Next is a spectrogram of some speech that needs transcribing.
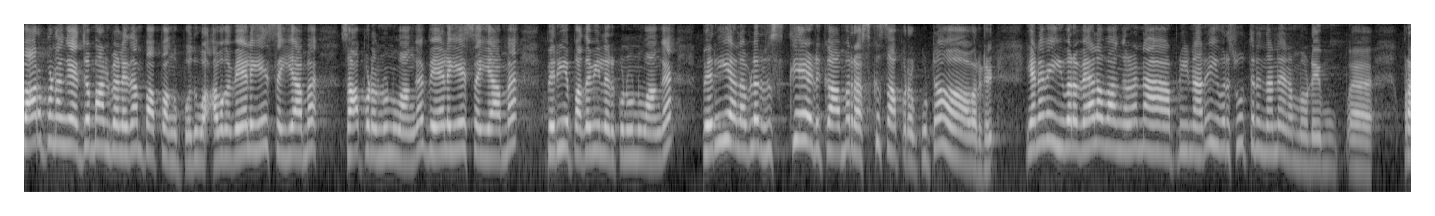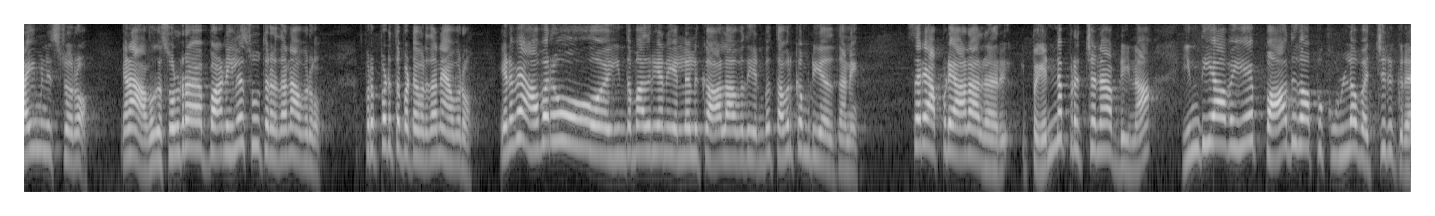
பார்ப்பனங்க எஜமான் வேலை தான் பார்ப்பாங்க பொதுவாக அவங்க வேலையே செய்யாமல் சாப்பிடணும்னு வாங்க வேலையே செய்யாமல் பெரிய பதவியில் இருக்கணும்னு வாங்க பெரிய அளவில் ரிஸ்க்கே எடுக்காமல் ரஸ்க்கு சாப்பிட்ற கூட்டம் அவர்கள். எனவே இவரை வேலை வாங்குறேன்னு அப்படின்னாரு. இவர் சூத்திரன் தானே நம்மளுடைய பிரைம் மினிஸ்டரும் ஏன்னா அவங்க சொல்கிற பாணியில் சூத்திரம் தானே அவரும். பிற்படுத்தப்பட்டவர் தானே அவரும். எனவே அவரும் இந்த மாதிரியான எல்லலுக்கு ஆளாவது என்பது தவிர்க்க முடியாது தானே? சரி அப்படி ஆளாகிறாரு இப்போ என்ன பிரச்சனை அப்படின்னா இந்தியாவையே பாதுகாப்புக்கு உள்ள வச்சிருக்கிற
